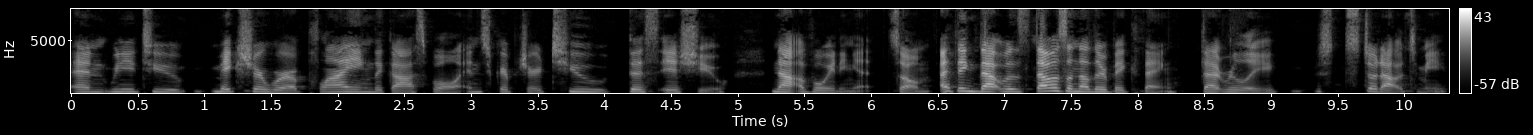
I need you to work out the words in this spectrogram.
and we need to make sure we're applying the gospel and scripture to this issue not avoiding it. So I think that was that was another big thing that really stood out to me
